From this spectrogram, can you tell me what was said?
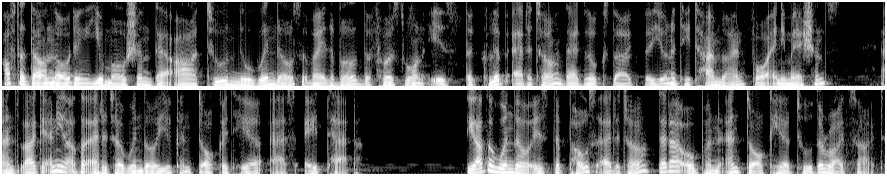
After downloading UMotion, there are two new windows available. The first one is the clip editor that looks like the Unity timeline for animations. And like any other editor window, you can dock it here as a tab. The other window is the pose editor that I open and dock here to the right side.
